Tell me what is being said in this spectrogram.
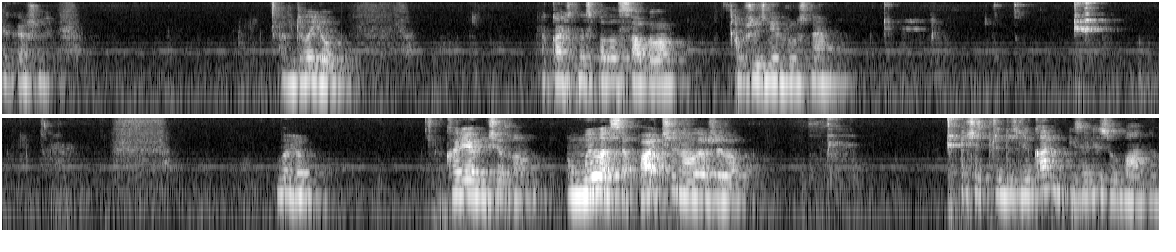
Таке щось. Вдвоєм. Якась у нас полоса була в жизни грустная. Боже. Кремчиком. Умилася, патчі наложила. Я сейчас приду з лікарні і залізу в ванну.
